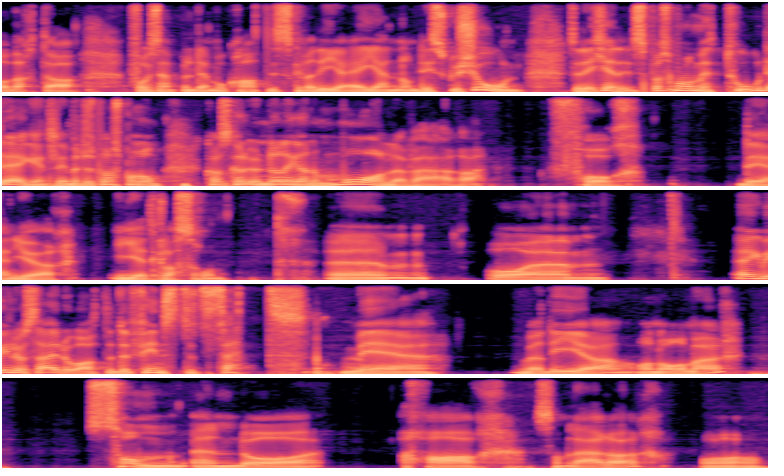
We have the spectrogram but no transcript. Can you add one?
overta f.eks. demokratiske verdier er gjennom diskusjon. Så Det er ikke et spørsmål om metode, egentlig, men det er et spørsmål om hva skal det underliggende målet være for det en gjør i et klasserom. Um, og um, jeg vil jo si da at det finnes et sett med verdier og normer som en da har som lærer, og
